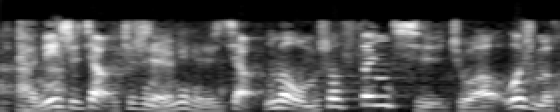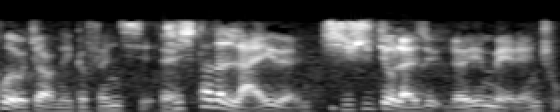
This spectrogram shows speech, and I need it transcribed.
肯定是降，就是明天肯定是降。那么我们说分歧，主要为什么会有这样的一个分歧？其实它的来源其实就来自于来源于美联储，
